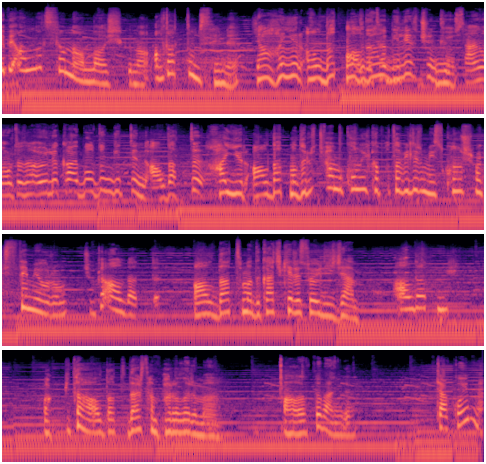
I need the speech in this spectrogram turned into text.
Ya bir anlatsana Allah aşkına. Aldattım seni. ya hayır aldatmadı. Aldatabilir çünkü. Sen ortadan öyle kayboldun gittin. Aldattı. Hayır aldatmadı. Lütfen bu konuyu kapatabilir miyiz? Konuşmak istemiyorum. Çünkü aldattı. Aldatmadı. Kaç kere söyleyeceğim. Aldatmış. Bak bir daha aldattı dersen paralarım ha. Aldattı bence. Kağıt koyayım mı?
